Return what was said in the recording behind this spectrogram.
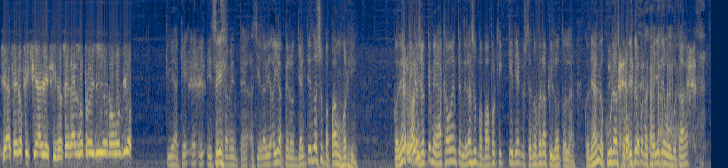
ya ser oficiales y no ser algo prohibido no volvió. Vea, que, eh, eh, exactamente, así es la vida. Oiga, pero ya entiendo a su papá, don Jorge. Con esa ¿Perdón? explicación que me acabo de entender a su papá porque quería que usted no fuera piloto, la, con esas locuras corriendo por las calles de Bogotá.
